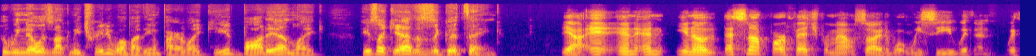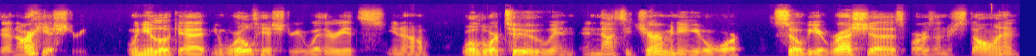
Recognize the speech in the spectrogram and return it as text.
who we know is not going to be treated well by the Empire, like he had bought in. Like he's like, yeah, this is a good thing. Yeah, and and and you know that's not far fetched from outside of what we see within within our history. When you look at you know, world history, whether it's you know World War II and and Nazi Germany or Soviet Russia, as far as under Stalin,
